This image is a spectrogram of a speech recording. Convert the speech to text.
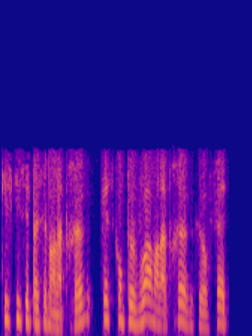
Qu'est-ce qui s'est passé dans la preuve? Qu'est-ce qu'on peut voir dans la preuve qu'au fait,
